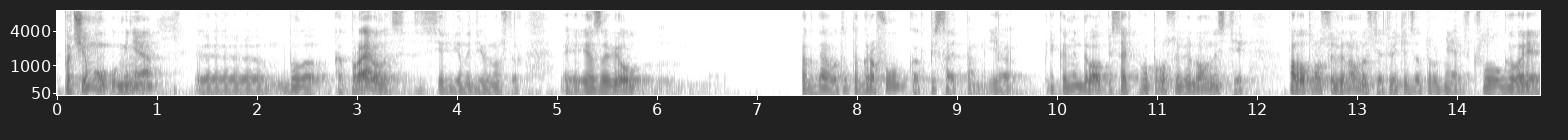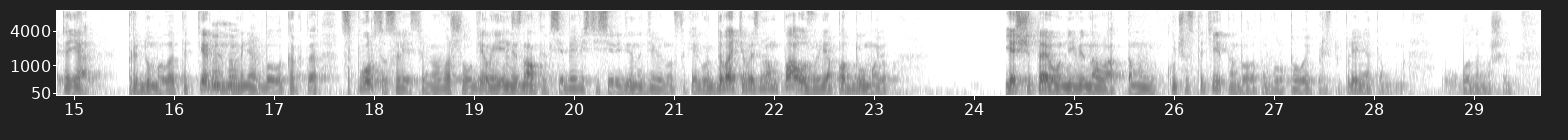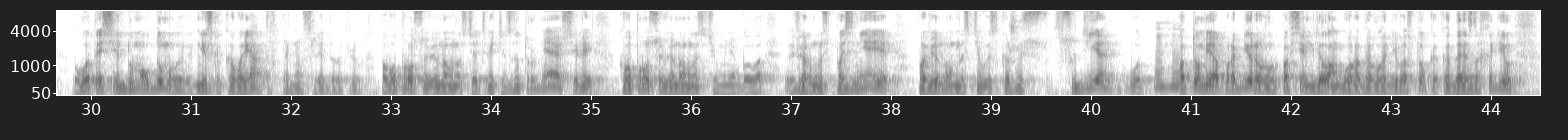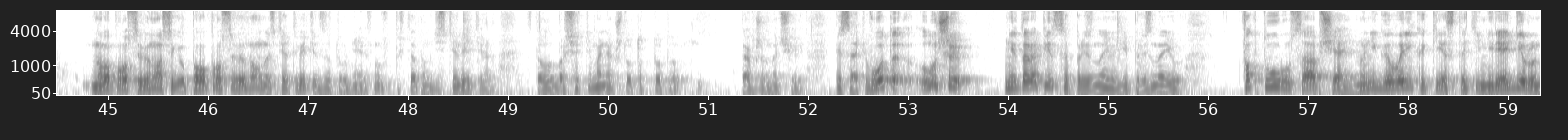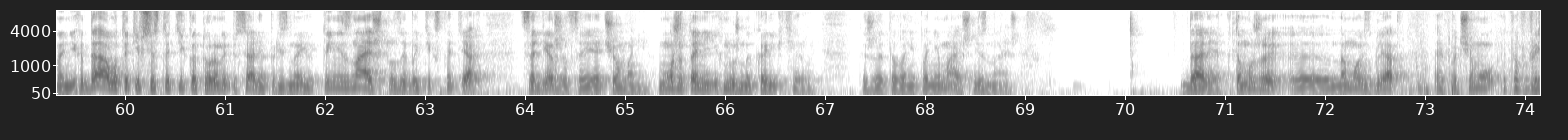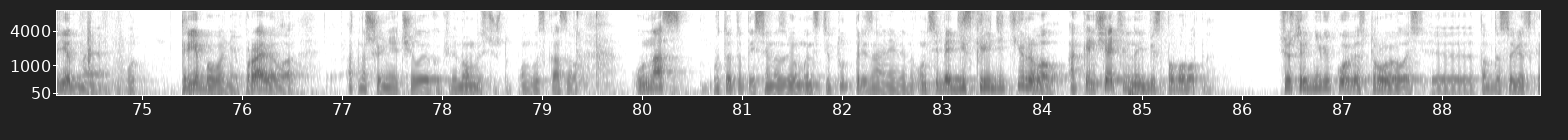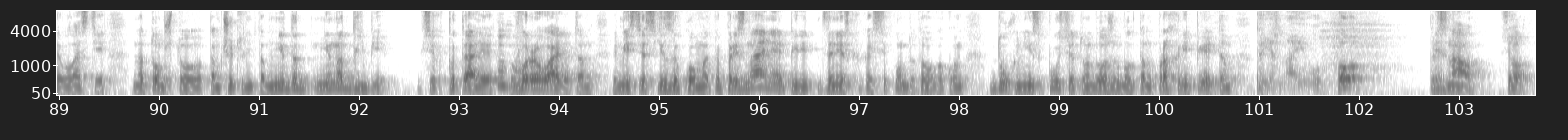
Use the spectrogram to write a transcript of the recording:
Почему у меня э, было, как правило, с с середины 90-х, э, я завел когда вот эту графу, как писать там, я рекомендовал писать к вопросу виновности. По вопросу виновности ответить затрудняюсь. К слову говоря, это я придумал этот термин, у меня был как-то спор со следствием, я вошел в дело, я не знал, как себя вести, середина 90-х. Я говорю, давайте возьмем паузу, я подумаю. Я считаю, он не виноват. Там у него куча статей, там было там групповые преступления, там угоны машин. Вот если думал, думал, и несколько вариантов принес следователю. По вопросу виновности ответить затрудняюсь, или к вопросу виновности у меня было вернусь позднее, по виновности выскажусь в суде. Вот. Потом я опробировал и по всем делам города Владивостока, когда я заходил на вопросы виновности, говорил, по вопросу виновности ответить затрудняюсь. Ну, спустя там десятилетия стал обращать внимание, что-то кто-то также начали писать. Вот э, лучше не торопиться, признаю, не признаю. Фактуру сообщай, но не говори, какие статьи, не реагируй на них. Да, вот эти все статьи, которые написали, признаю. Ты не знаешь, что в этих статьях содержится и о чем они. Может, они их нужно корректировать. Ты же этого не понимаешь, не знаешь. Далее, к тому же, э, на мой взгляд, э, почему это вредное вот, требование, правило отношения человека к виновности, чтобы он высказывал. У нас вот этот, если назовем институт признания вины, он себя дискредитировал окончательно и бесповоротно. Все средневековье строилось э, там, до советской власти на том, что там чуть ли не, там, не, до- не на дыбе всех пытали, вырывали там вместе с языком это признание перед, за несколько секунд до того, как он дух не испустит, он должен был там прохрипеть, там, признаю, о, признал, все,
